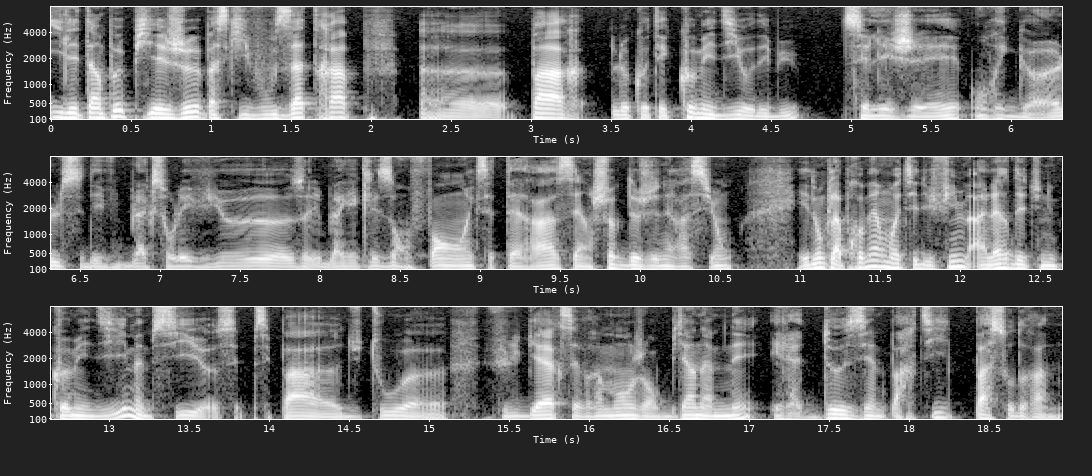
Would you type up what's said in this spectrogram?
il, est un peu piégeux parce qu'il vous attrape euh, par le côté comédie au début. C'est léger, on rigole, c'est des blagues sur les vieux, des blagues avec les enfants, etc. C'est un choc de génération. Et donc la première moitié du film a l'air d'être une comédie, même si euh, c'est pas euh, du tout vulgaire, c'est vraiment genre bien amené. Et la deuxième partie passe au drame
